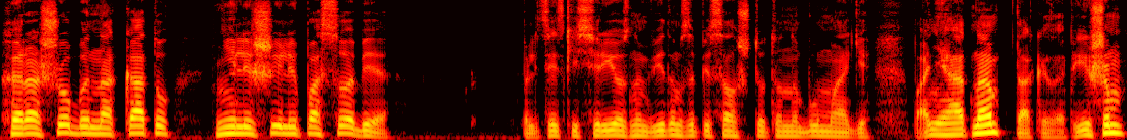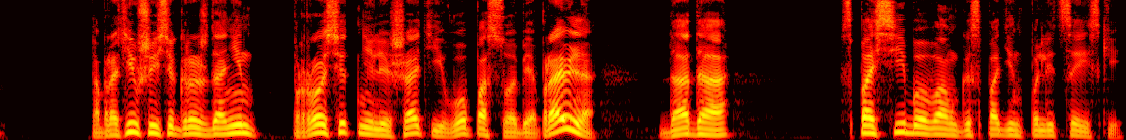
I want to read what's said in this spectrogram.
Хорошо бы Накату не лишили пособия. Полицейский с серьезным видом записал что-то на бумаге. Понятно, так и запишем. Обратившийся гражданин просит не лишать его пособия, правильно? Да-да. Спасибо вам, господин полицейский.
